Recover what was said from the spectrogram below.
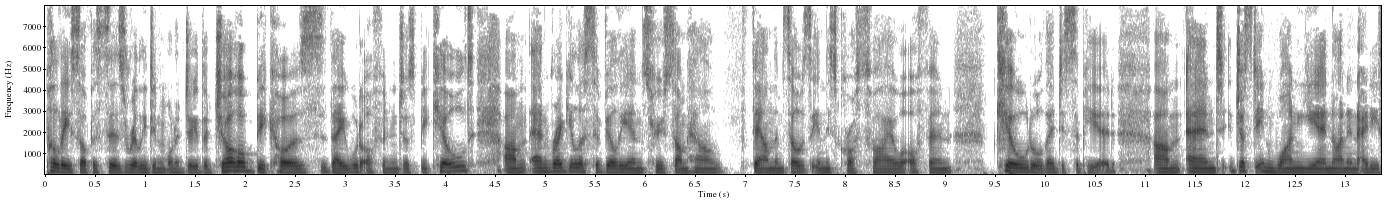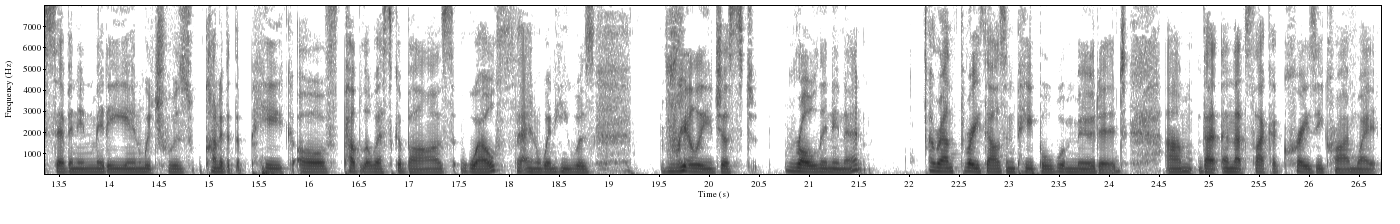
police officers really didn't want to do the job because they would often just be killed. Um, and regular civilians who somehow found themselves in this crossfire were often killed or they disappeared. Um, and just in one year, 1987, in Medellin, which was kind of at the peak of Pablo Escobar's wealth and when he was really just rolling in it, around 3,000 people were murdered. Um, that And that's like a crazy crime rate,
